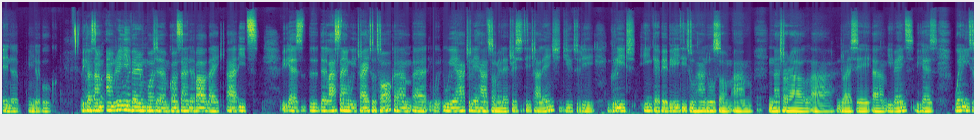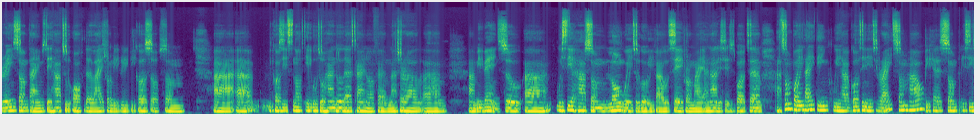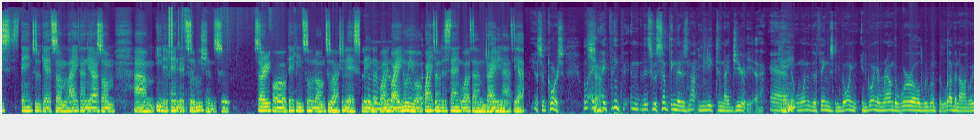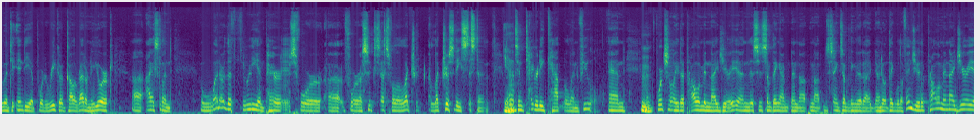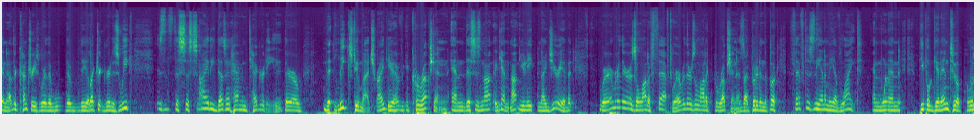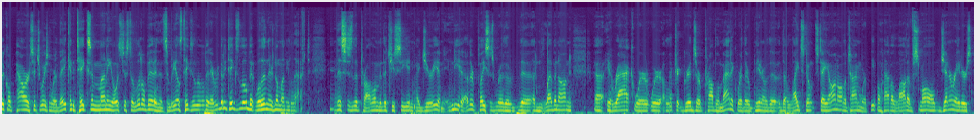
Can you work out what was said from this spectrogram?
in the in the book? Because I'm I'm really very much um, concerned about like uh, it's because the, the last time we tried to talk, um, uh, we, we actually had some electricity challenge due to the grid incapability to handle some um, natural, uh, do I say, um, events. Because when it rains, sometimes they have to off the light from the grid because of some because it's not able to handle that kind of um, natural um, um, events. So uh, we still have some long way to go, if I would say, from my analysis. But um, at some point, I think we have gotten it right somehow because some places tend to get some light and there are some um, independent solutions. So sorry for taking so long to actually explain No, no, the point, no, but I no, know you quite understand what I'm driving at. Yeah. Yes, of course. Well, Sure. I, I think this was something that is not unique to Nigeria. And Okay. one of the things in going in going around the world, we went to Lebanon, we went to India, Puerto Rico, Colorado, New York, uh, Iceland. What are the three imperatives for uh, for a successful electric electricity system? Yeah. Well, it's integrity, capital, and fuel. And Hmm. unfortunately, the problem in Nigeria, and this is something I'm I'm not not saying something that I, I don't think will offend you. The problem in Nigeria and other countries where the, the the electric grid is weak is that the society doesn't have integrity. That there are that leaks too much, right? You have corruption, and this is not again not unique to Nigeria, but wherever there is a lot of theft, wherever there's a lot of corruption, as I put it in the book, theft is the enemy of light. And when people get into a political power situation where they can take some money, oh, it's just a little bit, and then somebody else takes a little bit, everybody takes a little bit, well, then there's no money left. And this is the problem that you see in Nigeria and India, other places where the, the Lebanon, uh, Iraq, where, where electric grids are problematic, where they're, you know, the, the lights don't stay on all the time, where people have a lot of small generators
